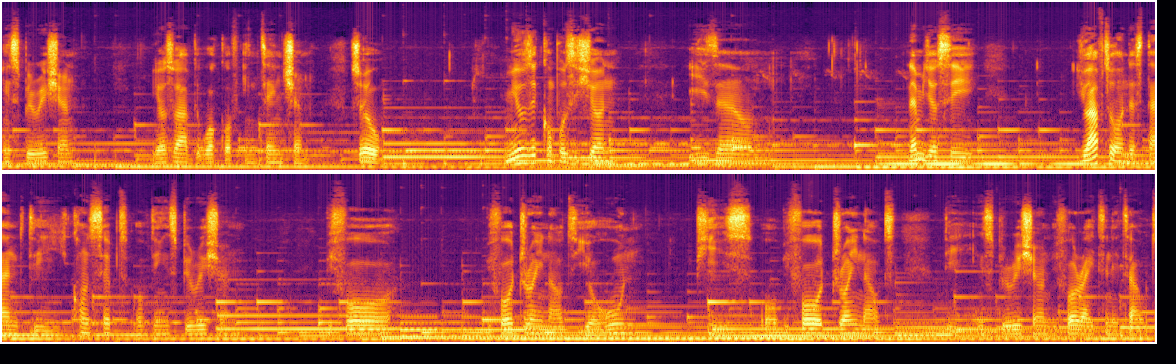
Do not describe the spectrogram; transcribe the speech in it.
inspiration, you also have the work of intention. So, music composition is, um, let me just say, you have to understand the concept of the inspiration before before drawing out your own piece or before drawing out the inspiration before writing it out.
